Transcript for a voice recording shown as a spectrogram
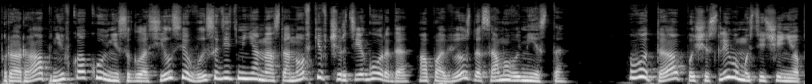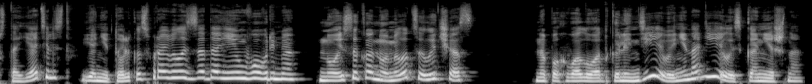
Прораб ни в какую не согласился высадить меня на остановке в черте города, а повез до самого места. Вот так, по счастливому стечению обстоятельств, я не только справилась с заданием вовремя, но и сэкономила целый час. На похвалу от Галендеевой не надеялась, конечно,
